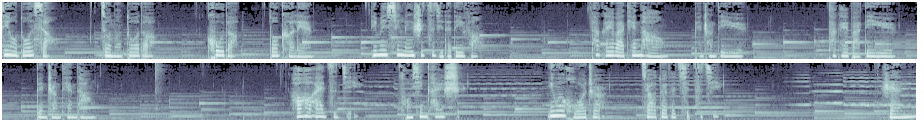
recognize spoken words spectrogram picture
心有多小，就能多的哭的多可怜，因为心灵是自己的地方，它可以把天堂变成地狱，它可以把地狱变成天堂。好好爱自己，从新开始，因为活着就要对得起自己。人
